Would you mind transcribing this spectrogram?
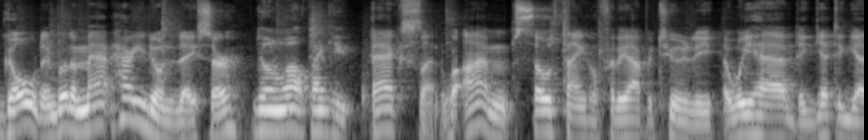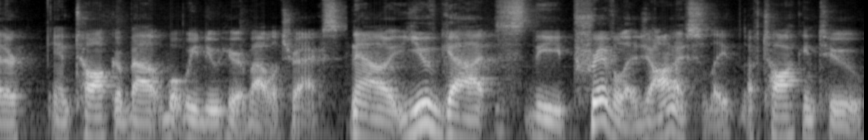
Golden. Brother Matt, how are you doing today, sir? Doing well, thank you. Excellent. Well, I'm so thankful for the opportunity that we have to get together and talk about what we do here at Bible Tracts. Now, you've got the privilege, honestly, of talking to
